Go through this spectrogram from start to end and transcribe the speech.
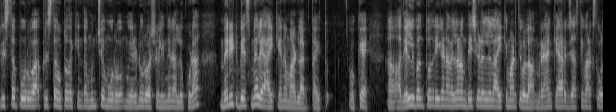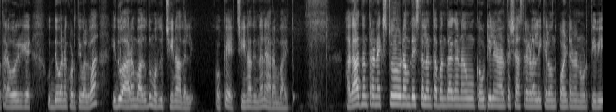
ಕ್ರಿಸ್ತಪೂರ್ವ, ಕ್ರಿಸ್ತ ಹುಟ್ಟೋದಕ್ಕಿಂತ ಮುಂಚೆ ಮೂರು ಎರಡು ನೂರು ವರ್ಷಗಳ ಹಿಂದೆನೇ ಅಲ್ಲೂ ಕೂಡ ಮೆರಿಟ್ ಬೇಸ್ ಮೇಲೆ ಆಯ್ಕೆಯನ್ನು ಮಾಡಲಾಗ್ತಾ ಇತ್ತು. ಓಕೆ ಅದೆಲ್ಲಿ ಬಂತು ಅಂದರೆ ಈಗ ನಾವೆಲ್ಲ ನಮ್ಮ ದೇಶಗಳಲ್ಲೆಲ್ಲ ಆಯ್ಕೆ ಮಾಡ್ತೀವಲ್ಲ, ರ್ಯಾಂಕ್ ಯಾರು ಜಾಸ್ತಿ ಮಾರ್ಕ್ಸ್ ತೊಗೊಳ್ತಾರೆ ಅವರಿಗೆ ಉದ್ಯೋಗನ ಕೊಡ್ತೀವಲ್ವ? ಇದು ಆರಂಭ ಆದದ್ದು ಮೊದಲು ಚೀನಾದಲ್ಲಿ. ಓಕೆ, ಚೀನಾದಿಂದನೇ ಆರಂಭ ಆಯಿತು. ಅದಾದ ನಂತರ ನೆಕ್ಸ್ಟು ನಮ್ಮ ದೇಶದಲ್ಲಿ ಅಂತ ಬಂದಾಗ ನಾವು ಕೌಟಿಲ್ಯನ ಅರ್ಥಶಾಸ್ತ್ರಗಳಲ್ಲಿ ಕೆಲವೊಂದು ಪಾಯಿಂಟನ್ನು ನೋಡ್ತೀವಿ.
